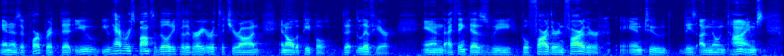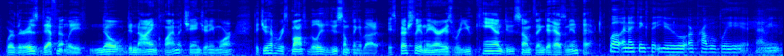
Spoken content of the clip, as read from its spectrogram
and as a corporate that you, you have a responsibility for the very earth that you're on and all the people that live here. And I think as we go farther and farther into these unknown times, where there is definitely no denying climate change anymore, that you have a responsibility to do something about it, especially in the areas where you can do something that has an impact. Well, and I think that you are probably, I mean,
